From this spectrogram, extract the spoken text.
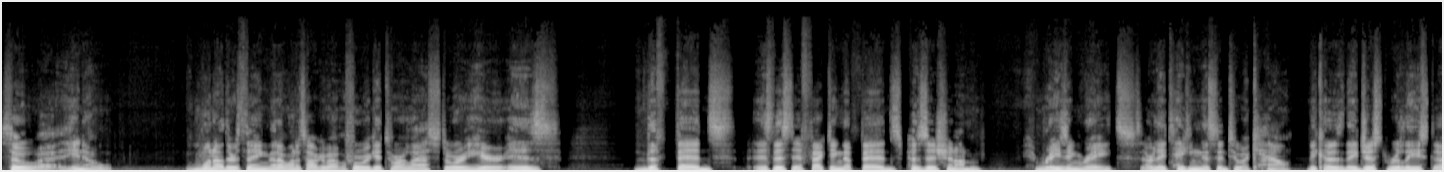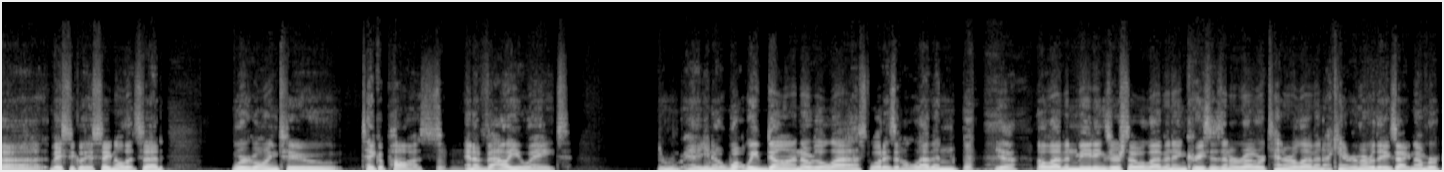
So uh, you know, one other thing that I want to talk about before we get to our last story here is the Fed's is this affecting the Fed's position on raising rates? Are they taking this into account? Because they just released uh, basically a signal that said we're going to take a pause mm-hmm. and evaluate you know what we've done over the last what is it 11 yeah 11 meetings or so 11 increases in a row or 10 or 11 i can't remember the exact number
